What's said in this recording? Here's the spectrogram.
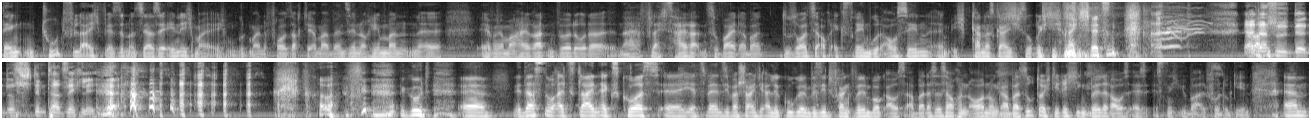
denken tut vielleicht. Wir sind uns ja sehr ähnlich. Meine, gut, meine Frau sagt ja immer, wenn sie noch jemanden äh, irgendwann mal heiraten würde oder, naja, vielleicht ist heiraten zu weit, aber du sollst ja auch extrem gut aussehen. Ähm, ich kann das gar nicht so richtig einschätzen. ja, das, das stimmt tatsächlich. Aber gut, äh, das nur als kleinen Exkurs. Äh, jetzt werden Sie wahrscheinlich alle googeln, wie sieht Frank Willenburg aus, aber das ist auch in Ordnung. Aber sucht euch die richtigen Bilder raus, es ist nicht überall fotogen. Ähm,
